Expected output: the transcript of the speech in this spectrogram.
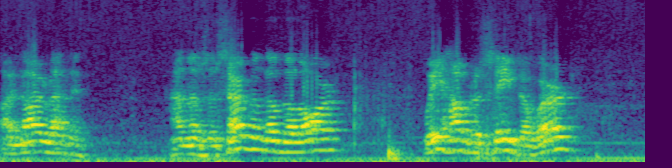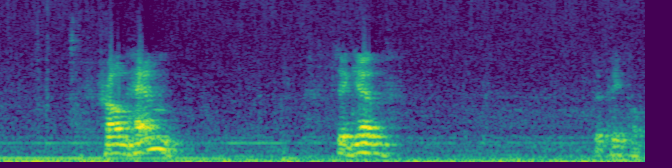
are now ready. And as a servant of the Lord, we have received a word from him to give to people.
